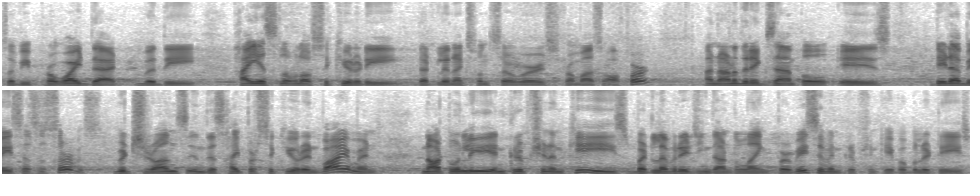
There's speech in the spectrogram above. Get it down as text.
So we provide that with the highest level of security that Linux One servers from us offer. And another example is database as a service, which runs in this hyper-secure environment, not only encryption and keys, but leveraging the underlying pervasive encryption capabilities,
